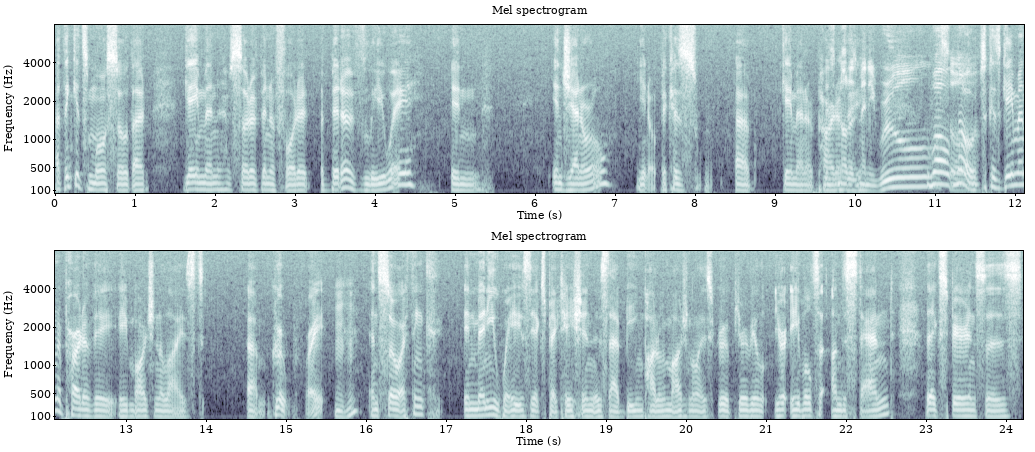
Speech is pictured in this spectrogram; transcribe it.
I think it's more so that gay men have sort of been afforded a bit of leeway in in general, you know, because uh, gay men are part There's of not a, as many rules. well, or- no, because gay men are part of a, a marginalized um, group, right? Mhm. And so I think in many ways the expectation is that being part of a marginalized group, you're able, you're able to understand the experiences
